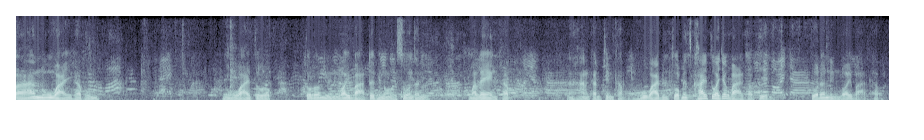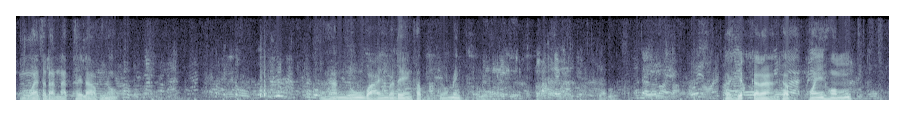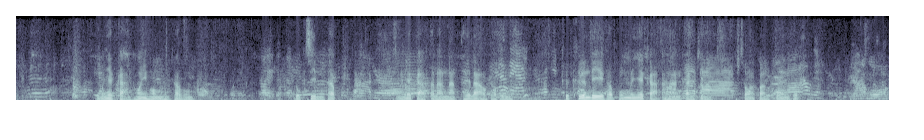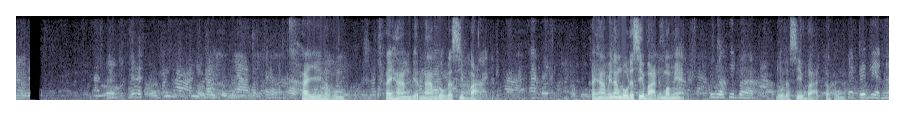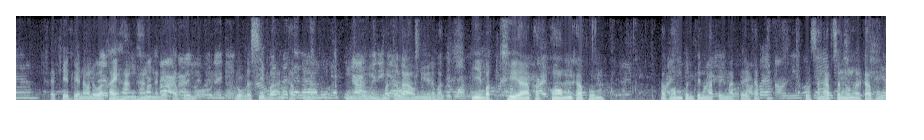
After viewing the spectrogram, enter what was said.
ปลาหนูไหวครับผม หนูไหวตัวตัวละหนึ่งร้อยบาทด้วยพี่น้องส่วนท่านมาแรงครับ อาหารการกินครับหนูไหวเป็นตัวเป็นขายตัวจักบาทครับพี่ตัวละหนึ่งร้อยบาทครับหนูไหวตลาดนัดไทยลาวพี่น้องอาหารหนูไหวมาแดงครับแม่งไข่เฮ็ดกระด้างครับ หอยหอมบรรยากาศหอยหอมครับผม ลูกสินครับบรรยากาศตลาดนัดไทยลาวครับผมคือคืนดีครับผมบรรยากาศอาหารการกินสองฝั่งโขงครับไข่ครับผมไข่ห่างเวียดนามลูกละสิบบาทไข่ห่างเวียดนามลูกละสิบบาทนี่บ่แม่ ละสิบบาทลูกละสิบบาทครับผมไข่เป็ดเวียดนามไข่เป็ดเวียดนามเรียกว่าไข่ห่างห่างกันเลยครับผมลูกละสิบบาทครับพี่น้องอืมมะเตอร์ลาวมีนะบักมีบักเขือผักหอมครับผมผักหอมเพิ่นเป็นมัดเป็นมัดเลยครับผู้สนับสนุนนะครับผม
